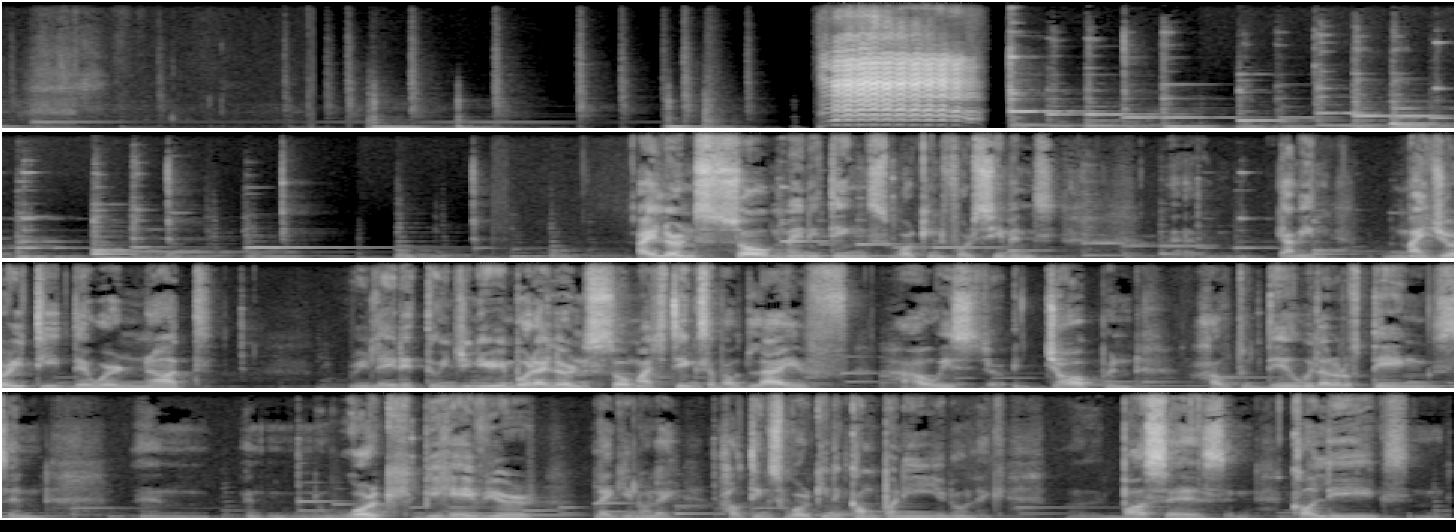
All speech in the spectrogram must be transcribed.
I learned so many things working for Siemens. I mean, majority they were not related to engineering, but I learned so much things about life, how is a job, and how to deal with a lot of things, and and, and work behavior, like you know, like how things work in a company, you know, like uh, bosses and colleagues, and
